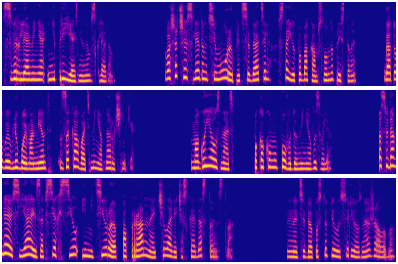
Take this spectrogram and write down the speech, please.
сверля меня неприязненным взглядом. Вошедшие следом Тимур и председатель встают по бокам, словно приставы, готовые в любой момент заковать меня в наручники. Могу я узнать, по какому поводу меня вызвали? Осведомляюсь я изо всех сил, имитируя попранное человеческое достоинство. На тебя поступила серьезная жалоба.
